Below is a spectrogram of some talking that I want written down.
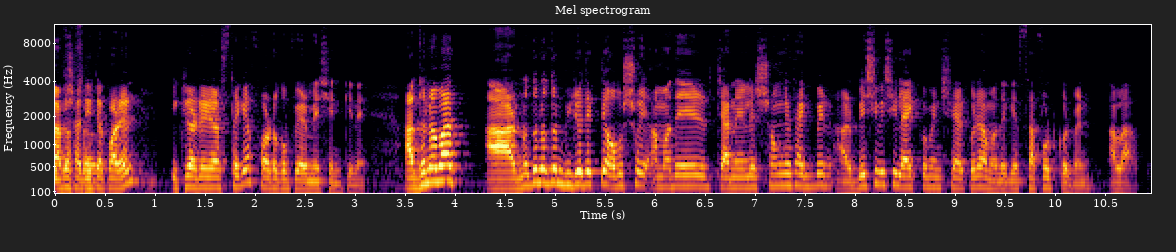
ব্যবসা। দিতে পারেন। ইকরা ট্রেডার্স থেকে ফটোকপিয়ার মেশিন কিনে। আর ধন্যবাদ, আর নতুন নতুন ভিডিও দেখতে অবশ্যই আমাদের চ্যানেলের সঙ্গে থাকবেন, আর বেশি বেশি লাইক কমেন্ট শেয়ার করে আমাদেরকে সাপোর্ট করবেন। আল্লাহ হাফেজ।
